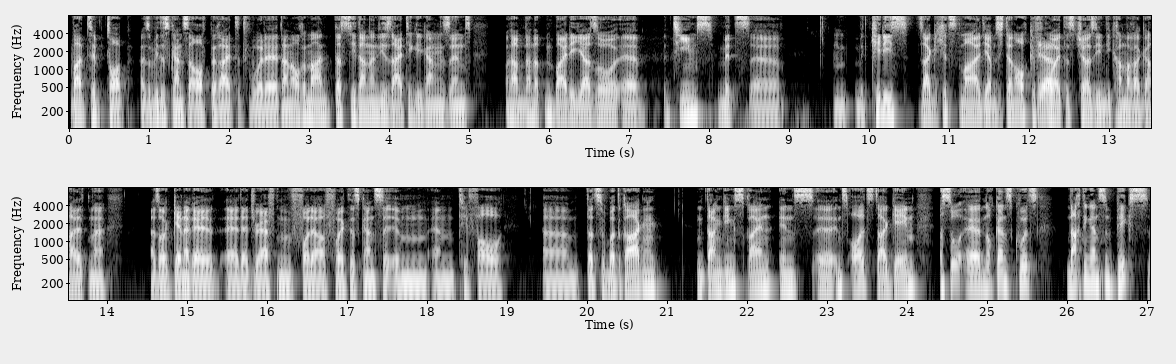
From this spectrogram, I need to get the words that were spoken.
war tipptopp. Also wie das Ganze aufbereitet wurde. Dann auch immer, dass die dann an die Seite gegangen sind und haben dann hatten beide ja so äh, Teams mit äh, mit Kiddies, sage ich jetzt mal. Die haben sich dann auch gefreut, ja. das Jersey in die Kamera gehalten. Ne? Also generell äh, der Draft ein voller Erfolg, das Ganze im ähm, TV ähm, dazu übertragen. Und dann ging's rein ins, äh, ins All-Star-Game. Achso, äh, noch ganz kurz, nach den ganzen Picks,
